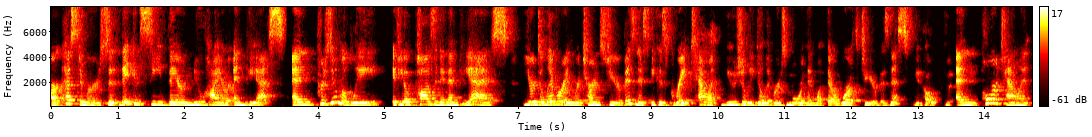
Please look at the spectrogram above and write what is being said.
our customers so they can see their new hire NPS. And presumably, if you have positive NPS, you're delivering returns to your business because great talent usually delivers more than what they're worth to your business, you'd hope. And poor talent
